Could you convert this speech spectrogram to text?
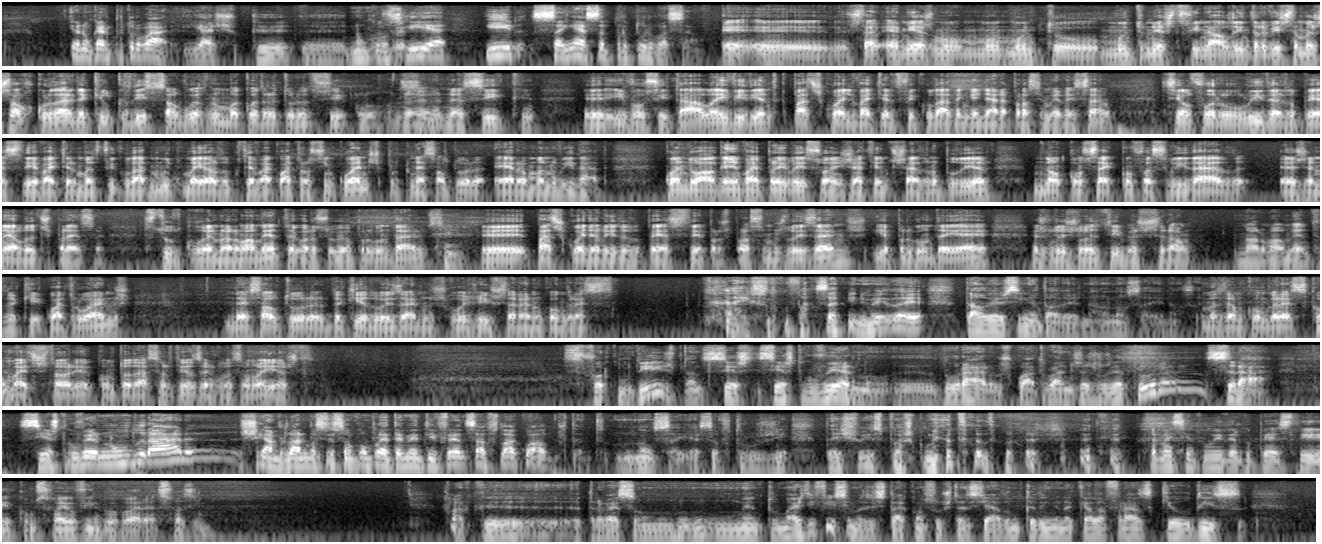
eu não quero perturbar e acho que uh, não é- conseguia ir sem essa perturbação. É, é, é, mesmo muito, muito neste final da entrevista, mas só recordar aquilo que disse, salvo erro, numa quadratura do círculo na, na SIC, eh, e vou citá-lo, é evidente que Passos Coelho vai ter dificuldade em ganhar a próxima eleição. Se ele for o líder do PSD, vai ter uma dificuldade muito maior do que teve há 4 ou 5 anos, porque nessa altura era uma novidade. Quando alguém vai para eleições já tendo estado no poder, não consegue com facilidade a janela de esperança. Se tudo correr normalmente, agora sou eu a perguntar, eh, Passos Coelho é líder do PSD para os próximos dois anos e a pergunta é, as legislativas serão normalmente daqui a 4 anos, nessa altura, daqui a dois anos, Rui Rio estará no Congresso? Ah, isso não faço a mínima ideia. Talvez sim ou talvez não, não sei, não sei. Mas é um Congresso com não. mais história, com toda a certeza, em relação a este. Se for como diz, portanto, se este, se este governo uh, durar os quatro anos da legislatura, será. Se este governo não durar, chegámos lá numa situação completamente diferente, sabe-se lá qual. Portanto, não sei, essa futurologia, deixo isso para os comentadores. Também sente o líder do PSD como se vai ouvindo agora sozinho? Claro que uh, atravessa um, um, momento mais difícil, mas isso está consubstanciado um bocadinho naquela frase que eu disse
